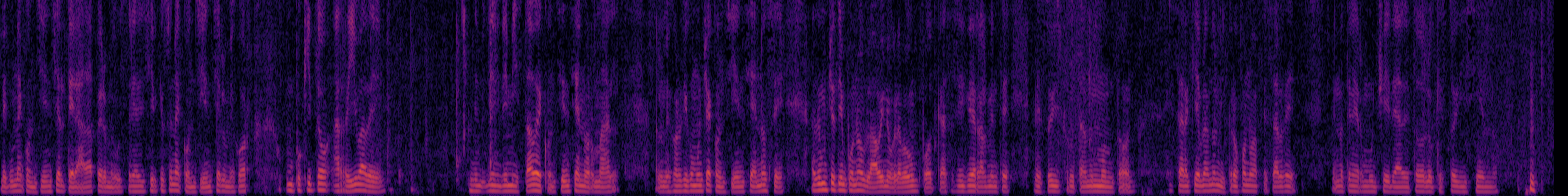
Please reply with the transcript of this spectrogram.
de una conciencia alterada, pero me gustaría decir que es una conciencia a lo mejor un poquito arriba de, de, mi estado de conciencia normal. A lo mejor digo mucha conciencia, no sé. Hace mucho tiempo no hablaba y no grababa un podcast, así que realmente me estoy disfrutando un montón. Estar aquí hablando al micrófono a pesar de no tener mucha idea de todo lo que estoy diciendo.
